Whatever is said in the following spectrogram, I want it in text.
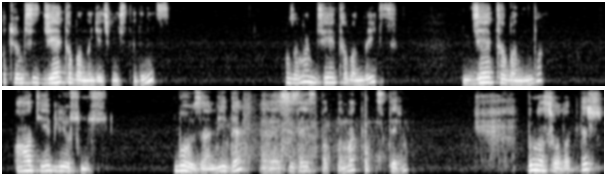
Atıyorum siz C tabanına geçmek istediniz. O zaman C tabanında X, C tabanında A diyebiliyorsunuz. Bu özelliği de e, size ispatlamak isterim. Bu nasıl olabilir?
